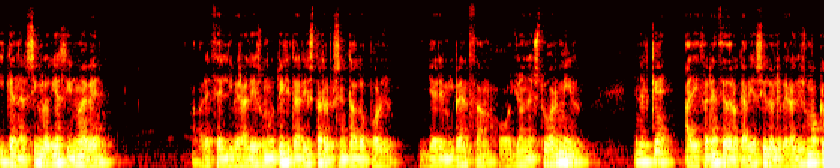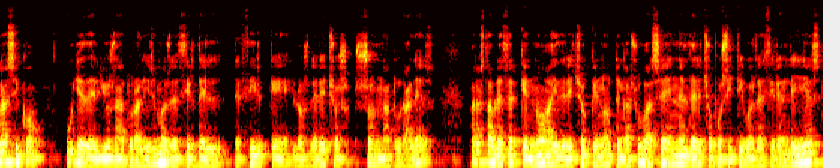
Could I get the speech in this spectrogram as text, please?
y que en el siglo XIX aparece el liberalismo utilitarista representado por Jeremy Bentham o John Stuart Mill, en el que, a diferencia de lo que había sido el liberalismo clásico, huye del naturalismo, es decir, del decir que los derechos son naturales, para establecer que no hay derecho que no tenga su base en el derecho positivo, es decir, en leyes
